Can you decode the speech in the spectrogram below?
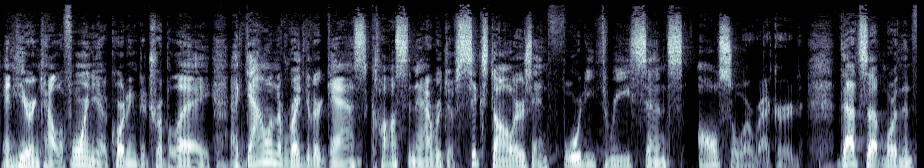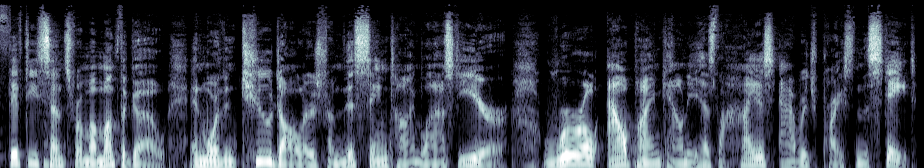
And here in California, according to AAA, a gallon of regular gas costs an average of $6.43, also a record. That's up more than 50 cents from a month ago and more than $2 from this same time last year. Rural Alpine County has the highest average price in the state,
